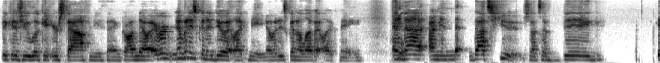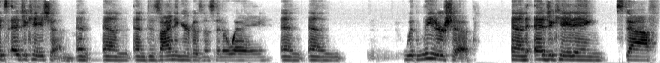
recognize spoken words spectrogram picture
Because you look at your staff and you think, oh no, every, nobody's going to do it like me. Nobody's going to love it like me. And that, I mean, th- that's huge. That's a big it's education and and and designing your business in a way and and with leadership and educating staff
